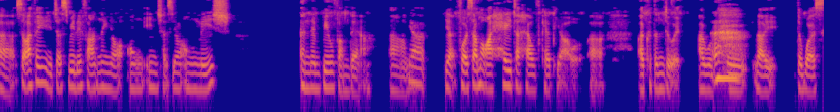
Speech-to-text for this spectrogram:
Uh, so I think it's just really finding your own interest, your own niche, and then build from there. Um, Yeah. yeah. For example, I hate a healthcare PR. Uh, I couldn't do it. I would do like the worst.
